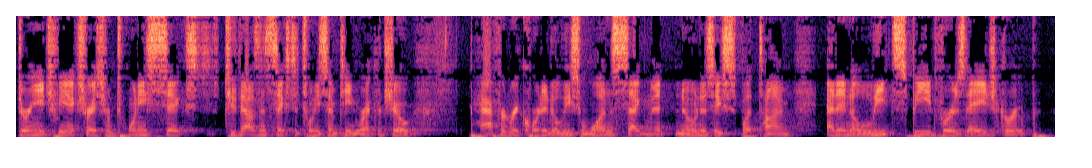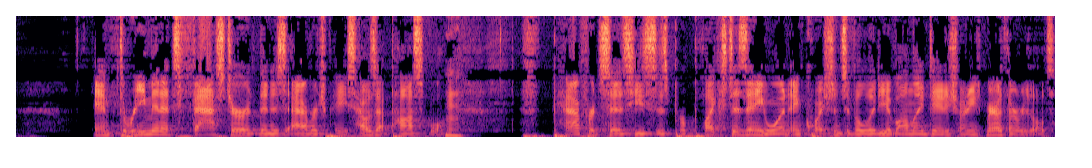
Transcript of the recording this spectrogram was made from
During each Phoenix race from 26, 2006 to 2017, records show Pafford recorded at least one segment known as a split time at an elite speed for his age group and three minutes faster than his average pace. How is that possible? Hmm. Pafford says he's as perplexed as anyone and questions the validity of online data showing his marathon results.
